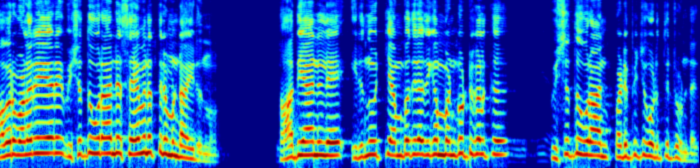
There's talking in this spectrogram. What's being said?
അവർ വളരെയേറെ വിശുദ്ധ ഖുറാന്റെ സേവനത്തിലുമുണ്ടായിരുന്നു. ആദ്യാനിലെ ഇരുന്നൂറ്റി അമ്പതിലധികം പെൺകുട്ടികൾക്ക് വിശുദ്ധ ഖുറാൻ പഠിപ്പിച്ചു കൊടുത്തിട്ടുണ്ട്.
